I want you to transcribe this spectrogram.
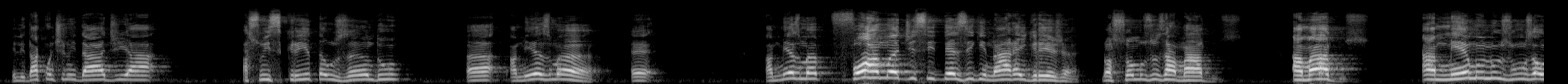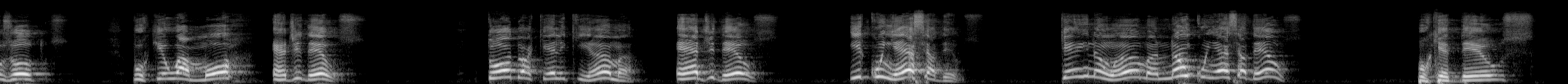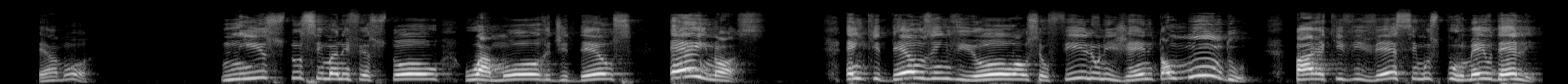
ele dá continuidade à, à sua escrita usando a, a mesma. É, a mesma forma de se designar a igreja. Nós somos os amados. Amados, amemo-nos uns aos outros, porque o amor é de Deus. Todo aquele que ama é de Deus e conhece a Deus. Quem não ama não conhece a Deus, porque Deus é amor. Nisto se manifestou o amor de Deus em nós em que Deus enviou ao seu Filho unigênito ao mundo para que vivêssemos por meio dele.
